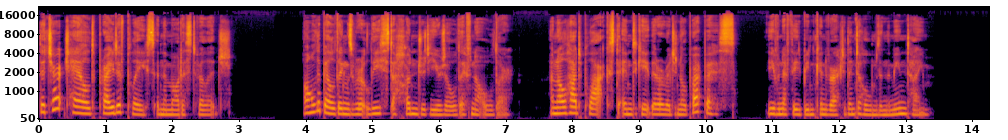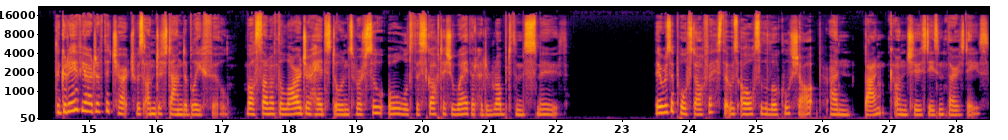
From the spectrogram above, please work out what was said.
The church held pride of place in the modest village. All the buildings were at least a hundred years old, if not older, and all had plaques to indicate their original purpose, even if they'd been converted into homes in the meantime. The graveyard of the church was understandably full, while some of the larger headstones were so old the Scottish weather had rubbed them smooth. There was a post office that was also the local shop and bank on Tuesdays and Thursdays.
